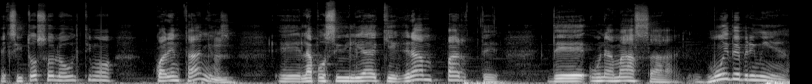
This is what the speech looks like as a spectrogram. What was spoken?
exitoso los últimos 40 años. Eh, la posibilidad de que gran parte de una masa muy deprimida,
